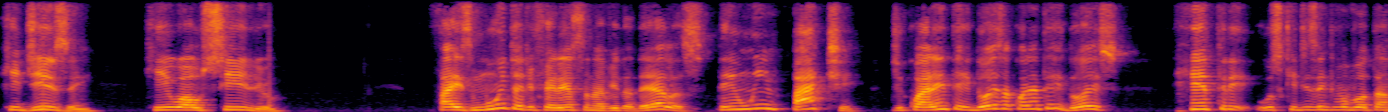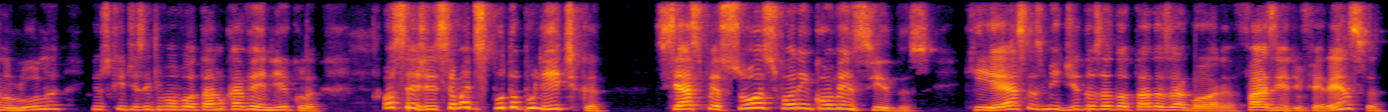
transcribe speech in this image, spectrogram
que dizem que o auxílio faz muita diferença na vida delas, tem um empate de 42 a 42 entre os que dizem que vão votar no Lula e os que dizem que vão votar no Cavernícola. Ou seja, isso é uma disputa política. Se as pessoas forem convencidas que essas medidas adotadas agora fazem a diferença,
